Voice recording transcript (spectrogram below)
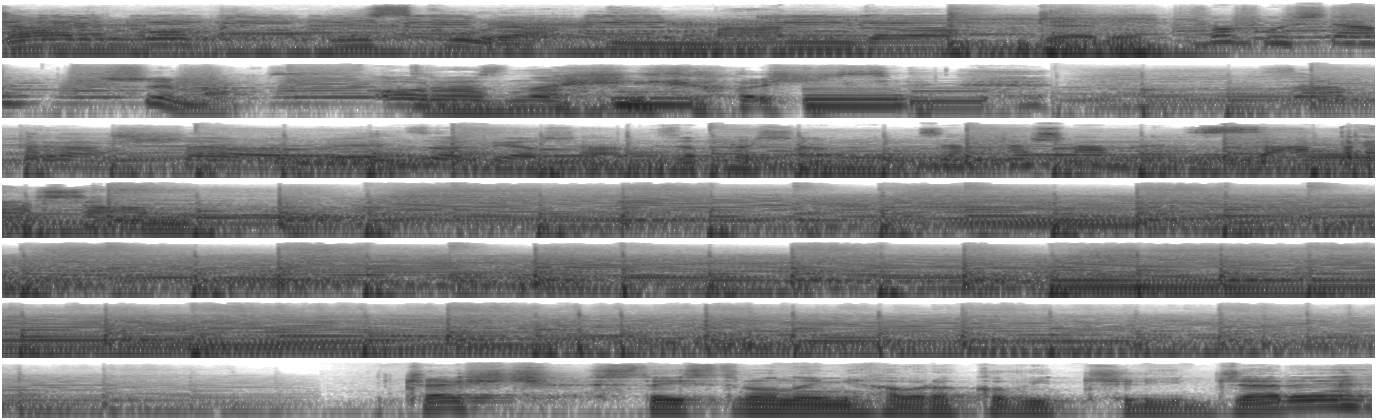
Żarłok i Skóra i Mando, Jerry, Wokusia, Trzyma oraz nasi goście. Zapraszamy. Zapraszamy. Zapraszamy. zapraszamy. Zapraszamy. Cześć, z tej strony Michał Rakowicz, czyli Jerry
